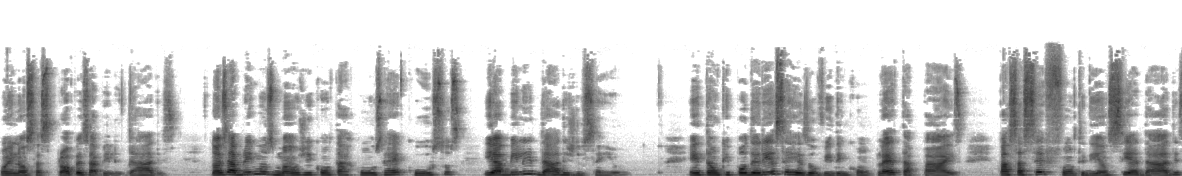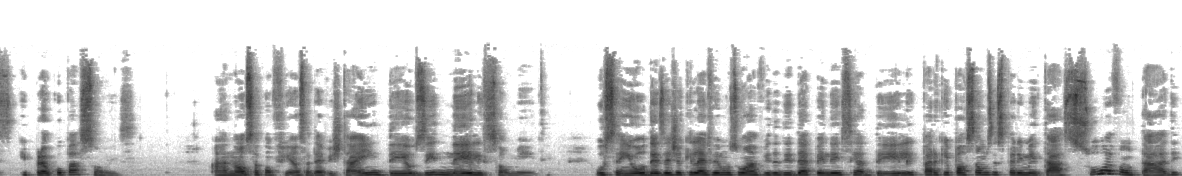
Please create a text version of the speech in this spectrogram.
ou em nossas próprias habilidades, nós abrimos mãos de contar com os recursos e habilidades do Senhor. Então, o que poderia ser resolvido em completa paz passa a ser fonte de ansiedades e preocupações. A nossa confiança deve estar em Deus e nele somente. O Senhor deseja que levemos uma vida de dependência dele para que possamos experimentar a sua vontade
